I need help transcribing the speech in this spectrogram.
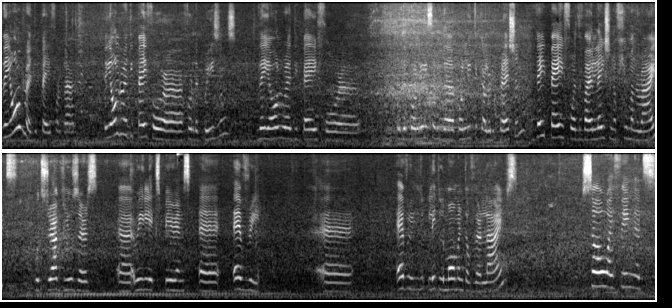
They already pay for that. They already pay for uh, for the prisons. They already pay for uh, for the police and the political repression. They pay for the violation of human rights, which drug users uh, really experience uh, every every little moment of their lives. So I think it's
